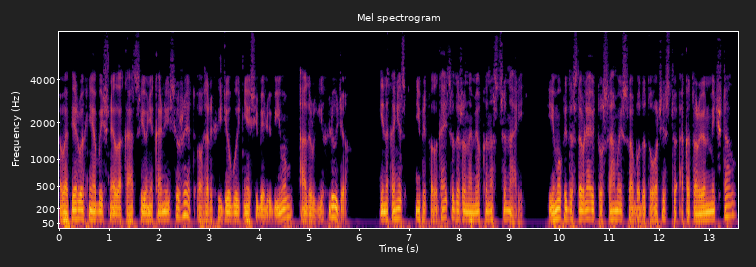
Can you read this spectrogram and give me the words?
Во-первых, необычная локация и уникальный сюжет. Во-вторых, видео будет не о себе любимом, а о других людях. И, наконец, не предполагается даже намека на сценарий. Ему предоставляют ту самую свободу творчества, о которой он мечтал.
